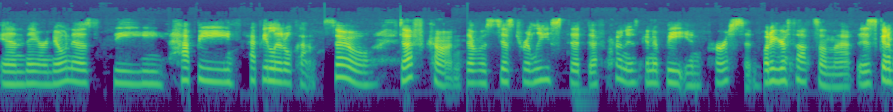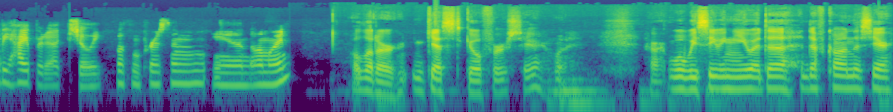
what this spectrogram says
and they are known as the Happy Happy Little Con. So, DEF CON that was just released that DEF CON is going to be in person. What are your thoughts on that? It's going to be hybrid actually, both in person and online. I'll let our guest go first here. We'll be seeing you at uh, DEF CON this year.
